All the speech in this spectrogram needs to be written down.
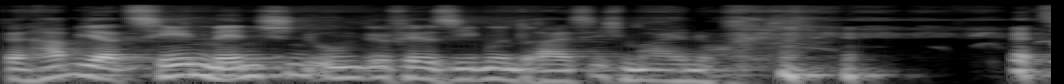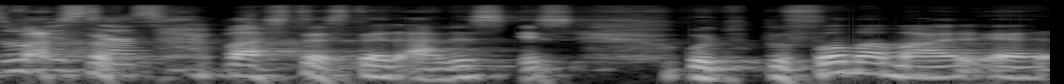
dann haben ja zehn Menschen ungefähr 37 Meinungen. So ist das. Was das denn alles ist. Und bevor wir mal äh,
